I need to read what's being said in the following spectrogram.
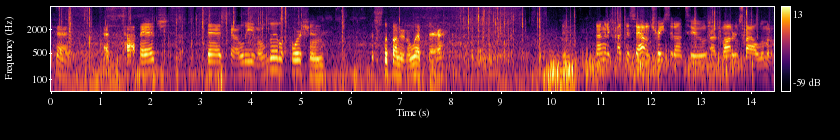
Okay, that's the top edge. Then it's going to leave a little portion to slip under the lip there. And I'm to cut this out and trace it onto uh, the modern style aluminum.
